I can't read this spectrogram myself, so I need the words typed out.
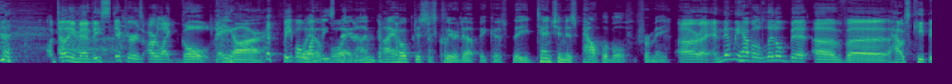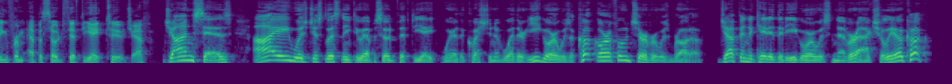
I'm telling you, man, these stickers are like gold. They are. People boy, want oh these boy. stickers. And I'm, I hope this is cleared up because the tension is palpable for me. All right. And then we have a little bit of uh, housekeeping from episode 58, too, Jeff. John says, I was just listening to episode 58, where the question of whether Igor was a cook or a food server was brought up. Jeff indicated that Igor was never actually a cook.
